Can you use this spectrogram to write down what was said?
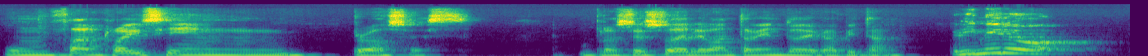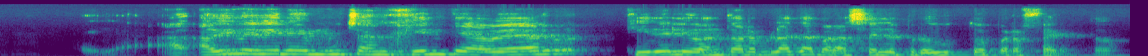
un fundraising process, un proceso de levantamiento de capital? Primero, a, mí me viene mucha gente a ver, quiere levantar plata para hacer el producto perfecto.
